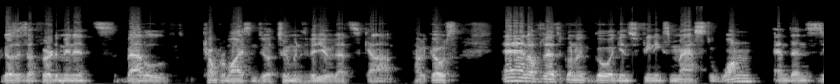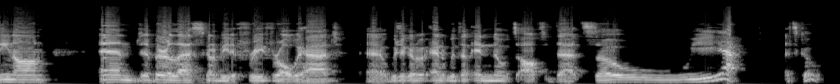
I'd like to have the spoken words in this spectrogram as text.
Because it's a 30 minute battle compromised into a 2 minute video. That's kind of how it goes. And after that, it's going to go against Phoenix Master 1 and then Xenon. And the very last is going to be the free for all we had uh, which are going to end with an end note after that. So yeah, let's go.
